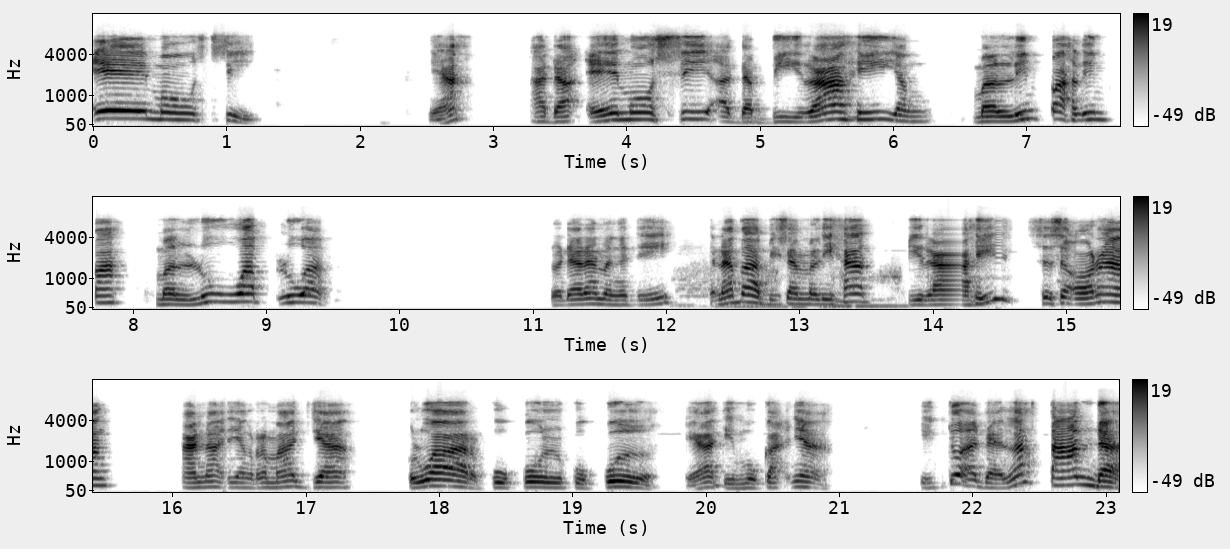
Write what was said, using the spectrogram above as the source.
emosi. Ya, ada emosi, ada birahi yang melimpah-limpah, meluap-luap. Saudara mengerti? Kenapa bisa melihat birahi seseorang anak yang remaja keluar kukul-kukul ya di mukanya itu adalah tanda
